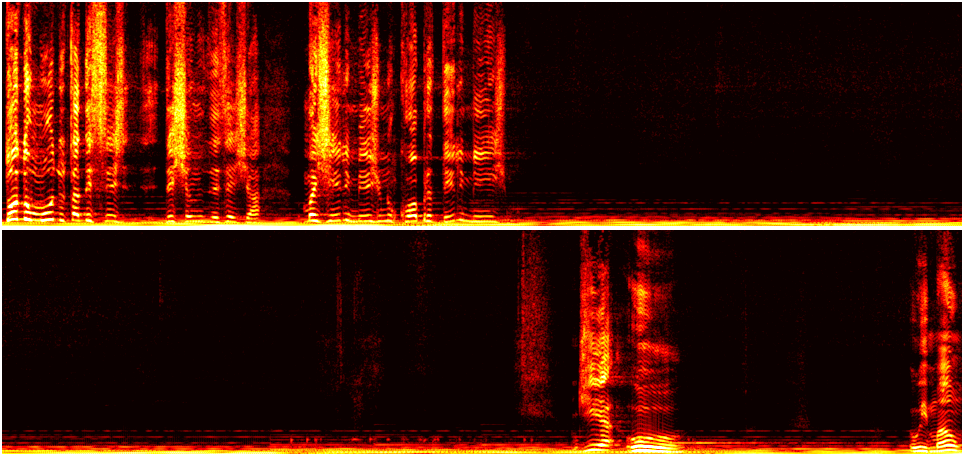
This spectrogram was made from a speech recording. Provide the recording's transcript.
todo mundo está deixando de desejar, mas ele mesmo não cobra dele mesmo. Dia o, o irmão,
